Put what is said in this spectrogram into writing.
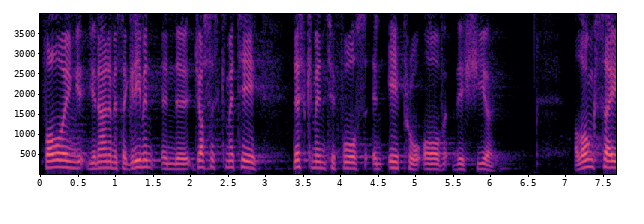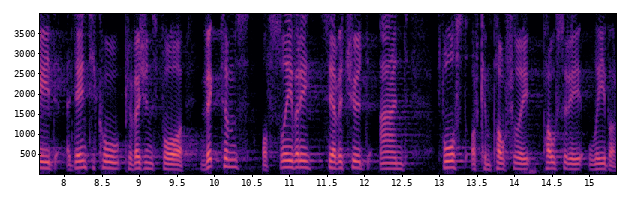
Following unanimous agreement in the Justice Committee, this came into force in April of this year. Alongside identical provisions for victims of slavery, servitude and forced or compulsory, compulsory labour.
